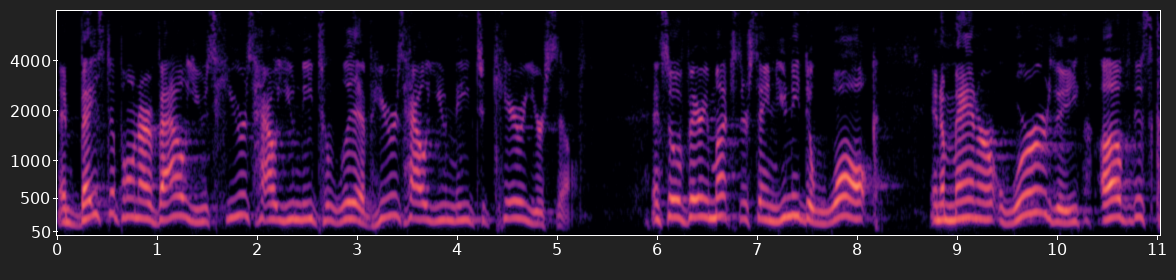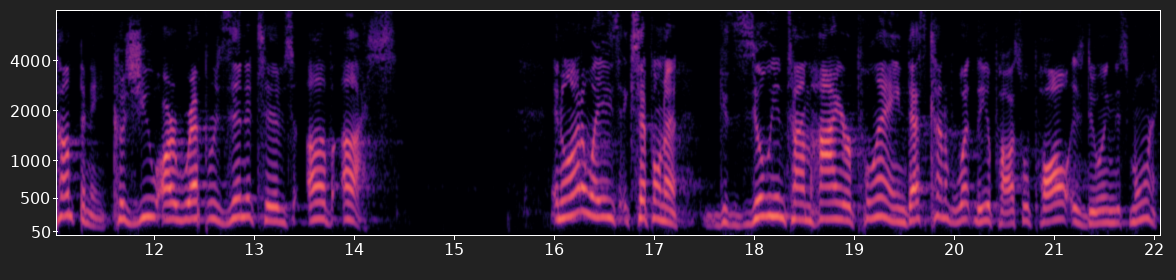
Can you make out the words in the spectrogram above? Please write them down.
And based upon our values, here's how you need to live, here's how you need to carry yourself. And so, very much, they're saying you need to walk in a manner worthy of this company because you are representatives of us. In a lot of ways, except on a gazillion time higher plane, that's kind of what the Apostle Paul is doing this morning.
